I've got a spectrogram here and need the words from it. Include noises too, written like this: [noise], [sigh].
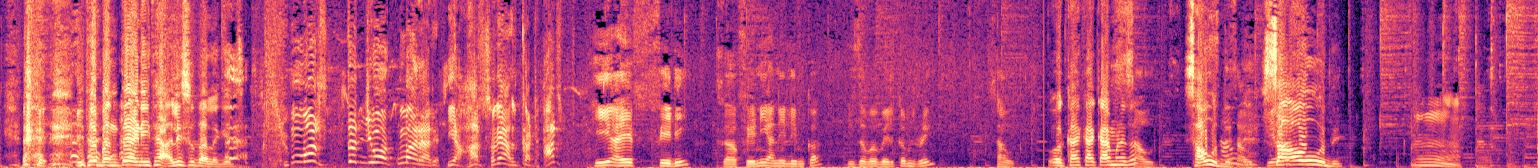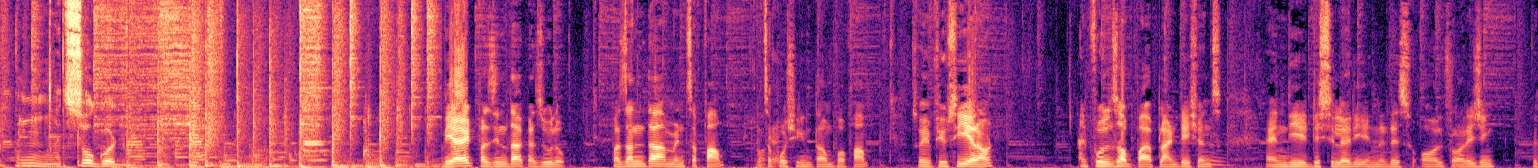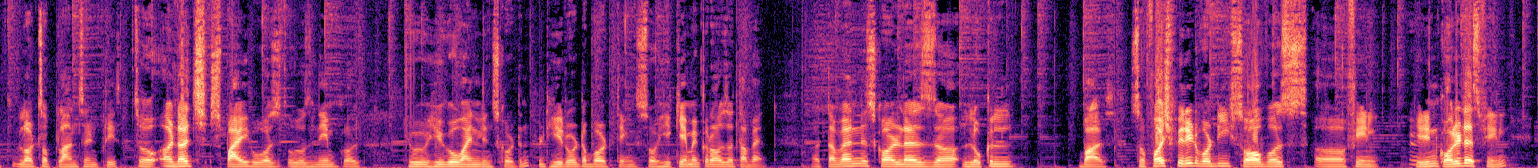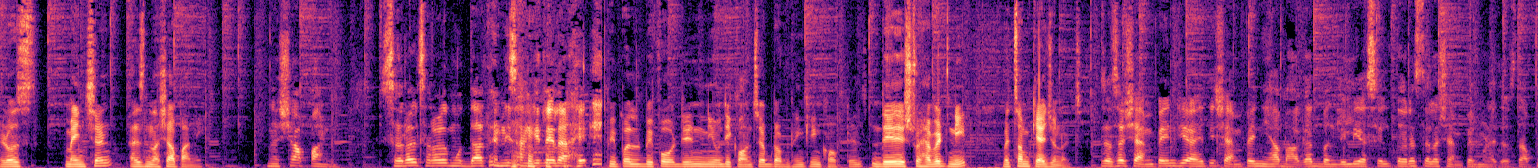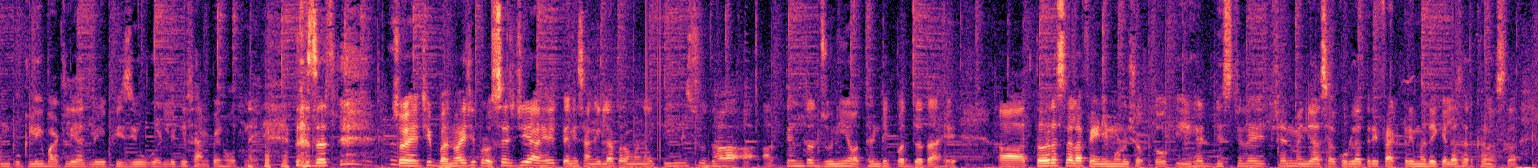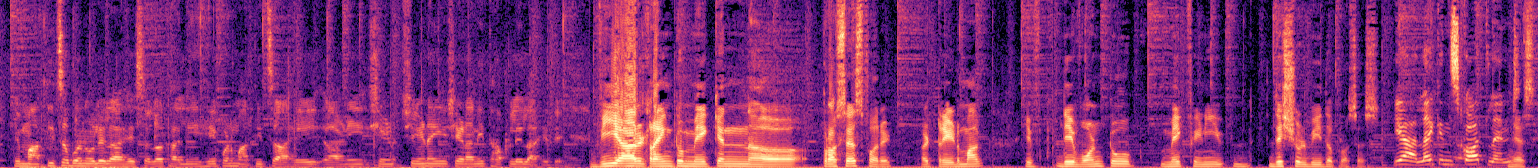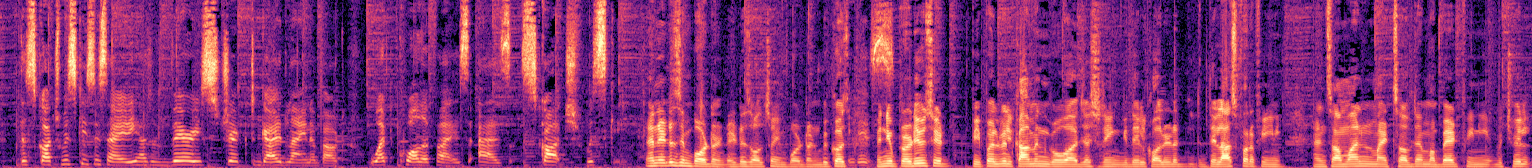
इथे बनते आणि इथे आली सुद्धा लगेच मस्त जोक मारा रे या हस रे हलकट हस ही आहे फेणी क- फेणी आणि Limca is our welcome drink south अ, काय काय काय म्हणायचं south south South. South it's so good We are at Fazinta Kazulo. Fazanta means a farm. It's a Poshin term for farm. So if you see around, it fulls of uh, plantations and the distillery, and it is all foraging with lots of plants and trees. So a Dutch spy who was who was named called Hu- Hugo van Linschoten, he wrote about things. So he came across a tavern. A tavern is called as uh, local bars. So first period what he saw was uh, Feni. He didn't call it as Feni. It was mentioned as Nasha Pani. नशा पाणी सरळ सरळ मुद्दा त्यांनी सांगितलेला आहे [laughs] people before didn't knew the concept of drinking cocktails. They used to have it some cashew nuts. जसं champagne जी आहे ती शॅम्पेन ह्या भागात बनलेली असेल तरच त्याला शॅम्पेन म्हणायचं असतं. आपण कुठलीही बाटली असली फिजी उघडली की शॅम्पेन होत नाही. [laughs] तसंच सो ह्याची बनवायची प्रोसेस जी आहे त्यांनी सांगितल्याप्रमाणे ती सुद्धा अत्यंत जुनी ऑथेंटिक पद्धत आहे. तरच त्याला फेणी म्हणू शकतो की हे डिस्टिलेशन म्हणजे असं कुठल्या तरी फॅक्टरीमध्ये केल्यासारखं नसतं. हे मातीचं बनवलेलं आहे सगळं खाली हे पण मातीचं आहे आणि शेण शेणही शेणाने थापलेलं आहे ते. Are trying to make an uh, process for it, a trademark. If they want to make Fini, this should be the process. Yeah, like in Scotland, Yes. the Scotch Whisky Society has a very strict guideline about what qualifies as Scotch whisky. And it is important. It is also important because when you produce it, people will come in Goa just drink. They'll call it. A, they'll ask for a Fini, and someone might serve them a bad Fini, which will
